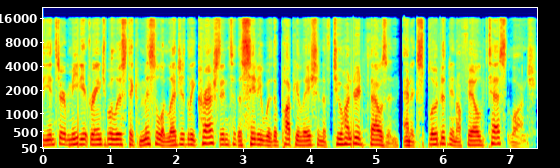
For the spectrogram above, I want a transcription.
The intermediate-range ballistic missile allegedly crashed into the city with a population of 200,000 and exploded in a failed test launch.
